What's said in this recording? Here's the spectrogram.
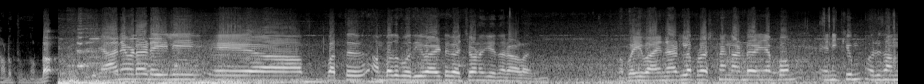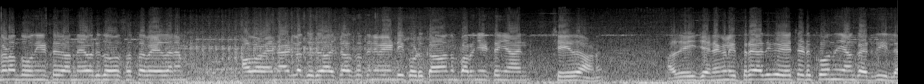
നടത്തുന്നുണ്ട്. ഞാനിവിടെ ഡെയിലി പത്ത് അമ്പത് പതിവായിട്ട് കച്ചവടം ചെയ്യുന്ന ഒരാളായിരുന്നു. അപ്പോൾ ഈ വയനാട്ടിലെ പ്രശ്നം കണ്ടു കഴിഞ്ഞപ്പം എനിക്കും ഒരു സങ്കടം തോന്നിയിട്ട് അന്നേ ഒരു ദിവസത്തെ വേതനം ആ വയനാട്ടിലെ ദുരിതാശ്വാസത്തിന് വേണ്ടി കൊടുക്കാമെന്ന് പറഞ്ഞിട്ട് ഞാൻ ചെയ്തതാണ്. അത് ഈ ജനങ്ങൾ ഇത്രയധികം ഏറ്റെടുക്കുമെന്ന് ഞാൻ കരുതിയില്ല.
